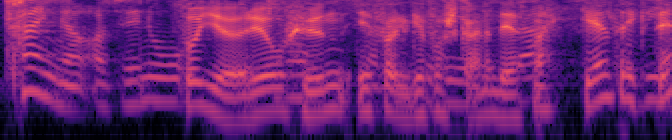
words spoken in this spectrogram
trenger at vi nå Så gjør jo hun ifølge forskerne det som er helt riktig.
